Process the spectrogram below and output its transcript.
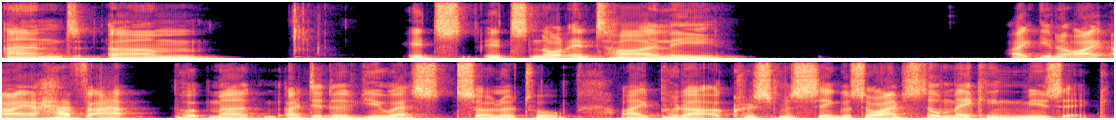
and um, it's it's not entirely I, you know, I, I have put my, I did a US solo tour. I put out a Christmas single, so I'm still making music,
